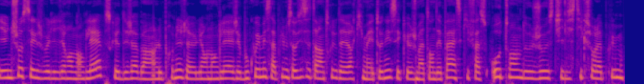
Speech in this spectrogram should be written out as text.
il y a une chose, c'est que je les lire en anglais, parce que déjà, ben, le premier, je l'avais lu en anglais, j'ai beaucoup aimé sa plume. Ça aussi, c'était un truc d'ailleurs qui m'a étonné, c'est que je m'attendais pas à ce qu'il fasse autant de jeux stylistiques sur la plume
